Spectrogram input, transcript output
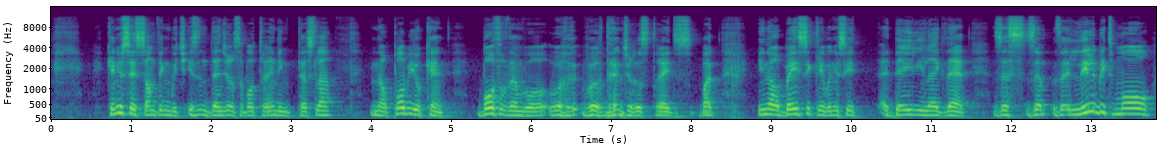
can you say something which isn't dangerous about trading Tesla? No, probably you can't. Both of them were, were, were dangerous trades. But, you know, basically when you see a uh, daily like that, the, the, the little bit more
